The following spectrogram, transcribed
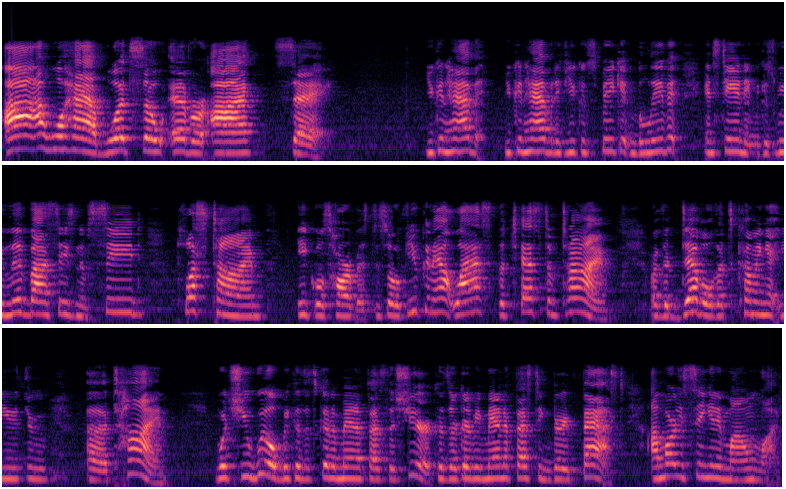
I will have whatsoever I say. You can have it. You can have it if you can speak it and believe it and standing because we live by a season of seed plus time equals harvest. And so if you can outlast the test of time or the devil that's coming at you through uh, time, which you will because it's going to manifest this year because they're going to be manifesting very fast. I'm already seeing it in my own life.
